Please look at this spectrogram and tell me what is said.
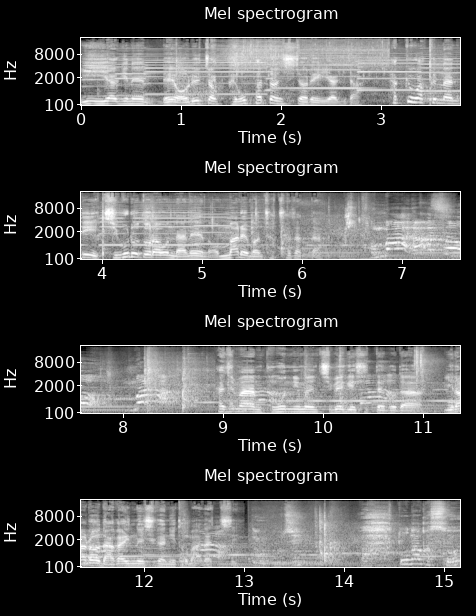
이 이야기는 내 어릴 적 배고팠던 시절의 이야기다. 학교가 끝난 뒤 집으로 돌아온 나는 엄마를 먼저 찾았다. 엄마 나왔어. 엄마. 하지만 부모님은 집에 계실 때보다 일하러 나가 있는 시간이 더 많았지. 이거 뭐지? 아 또 나갔어.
